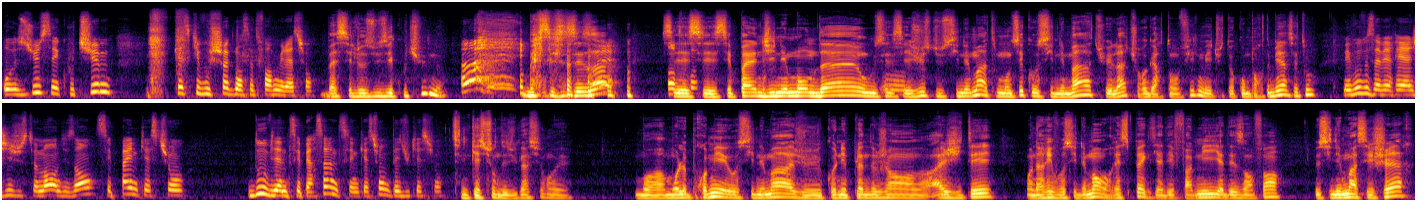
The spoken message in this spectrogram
aux us et coutumes. Qu'est-ce qui vous choque dans cette formulation? Bah, c'est le us et coutume. Bah, c'est ça. C'est pas un dîner mondain ou c'est c'est juste du cinéma. Tout le monde sait qu'au cinéma, tu es là, tu regardes ton film et tu te comportes bien, c'est tout. Mais vous, vous avez réagi justement en disant c'est pas une question d'où viennent ces personnes, c'est une question d'éducation. C'est une question d'éducation, oui. Moi, moi, le premier au cinéma, je connais plein de gens agités. On arrive au cinéma, on respecte. Il y a des familles, il y a des enfants. Le cinéma, c'est cher.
